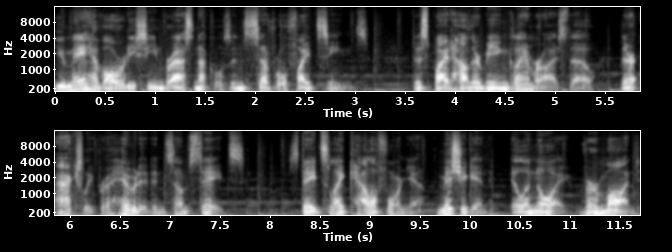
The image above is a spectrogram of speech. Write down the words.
you may have already seen brass knuckles in several fight scenes. Despite how they're being glamorized, though, they're actually prohibited in some states. States like California, Michigan, Illinois, Vermont,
